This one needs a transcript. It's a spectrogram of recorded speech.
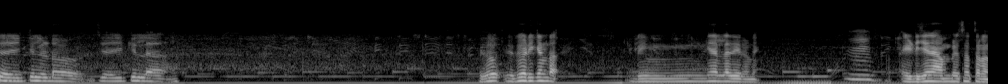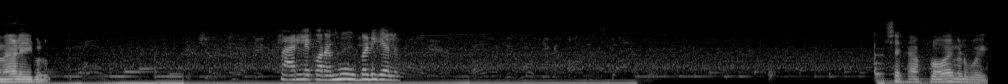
ജയിക്കില്ലടോ ജയിക്കില്ല. ഇത് ഇത് അടിക്കണ്ട ഇത് ഇങ്ങനല്ല തീരണേ. ഇടിച്ചാൽ ആംബുലൻസ് അത്ര എന്നാ കളിക്കുള്ളൂ സാരില്ലേ കൊറേ മൂവ് അടിക്കാലോ. ആ ഫ്ലോ എങ്ങോട്ട് പോയി.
